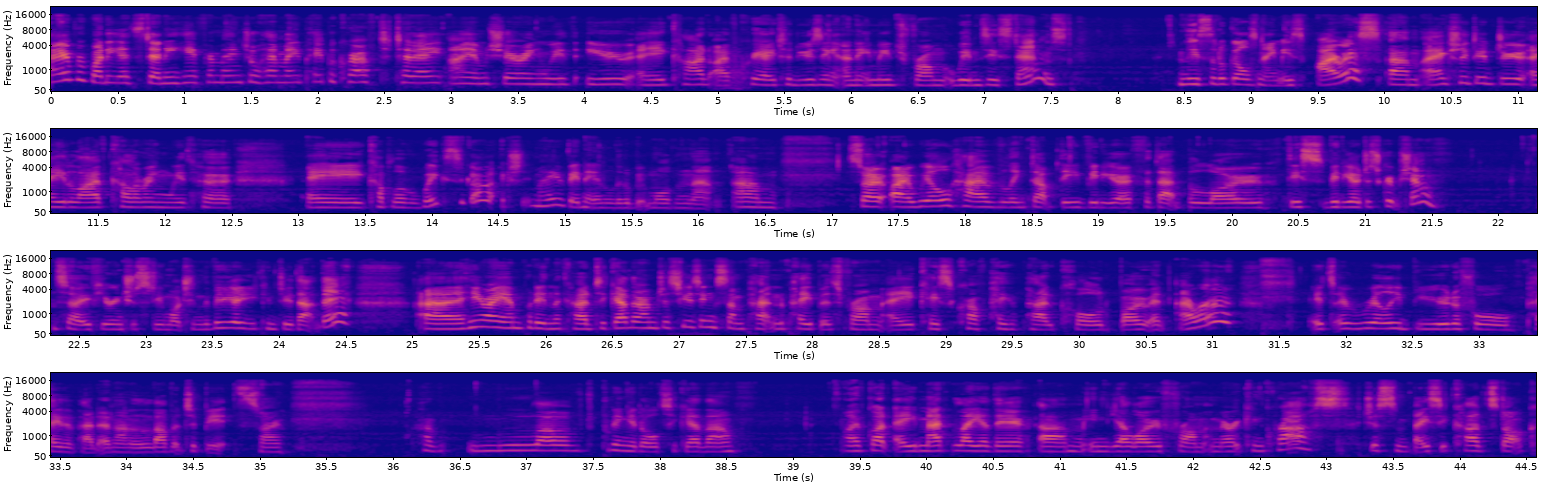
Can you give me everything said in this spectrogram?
Hi everybody, it's Danny here from Angel Handmade Papercraft. Today I am sharing with you a card I've created using an image from Whimsy Stamps. This little girl's name is Iris. Um, I actually did do a live colouring with her a couple of weeks ago. Actually, it may have been a little bit more than that. Um, so I will have linked up the video for that below this video description. So if you're interested in watching the video, you can do that there. Uh, here I am putting the card together. I'm just using some pattern papers from a Kaisercraft paper pad called Bow and Arrow. It's a really beautiful paper pad and I love it to bits. So I've loved putting it all together. I've got a matte layer there um, in yellow from American Crafts, just some basic cardstock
